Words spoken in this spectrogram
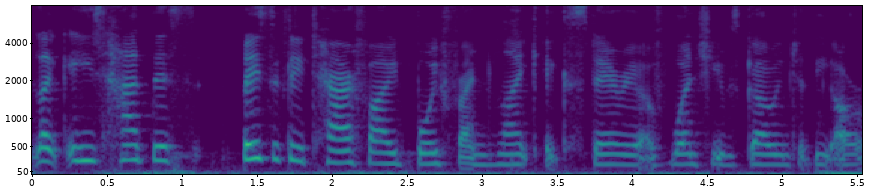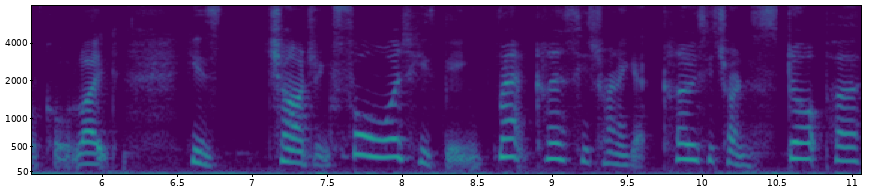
like he's had this basically terrified boyfriend like exterior of when she was going to the oracle. Like he's charging forward he's being reckless he's trying to get close he's trying to stop her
